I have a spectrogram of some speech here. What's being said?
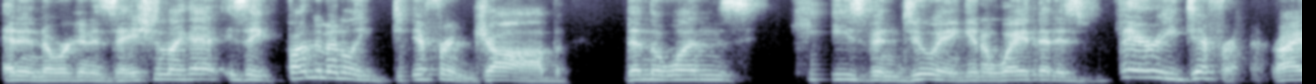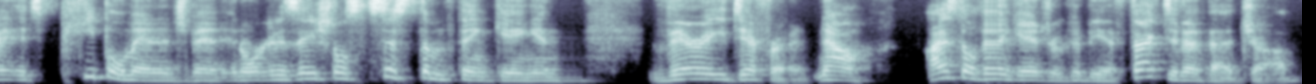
at an organization like that is a fundamentally different job than the ones he's been doing in a way that is very different, right? It's people management and organizational system thinking and very different. Now, I still think Andrew could be effective at that job.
